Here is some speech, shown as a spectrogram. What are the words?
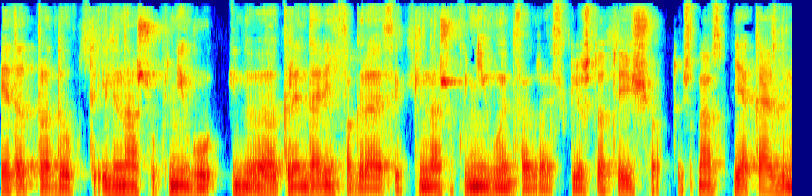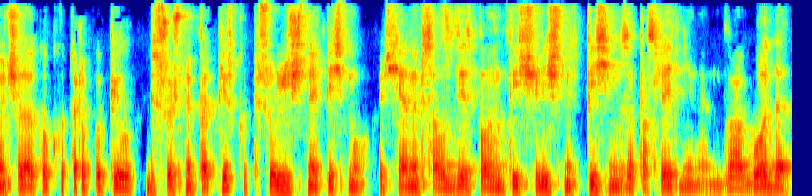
этот продукт или нашу книгу э, календарь инфографик, или нашу книгу инфографик, или что-то еще. То есть у нас, я каждому человеку, который купил бессрочную подписку, пишу личное письмо. То есть я написал две с половиной тысячи личных писем за последние наверное, два года,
